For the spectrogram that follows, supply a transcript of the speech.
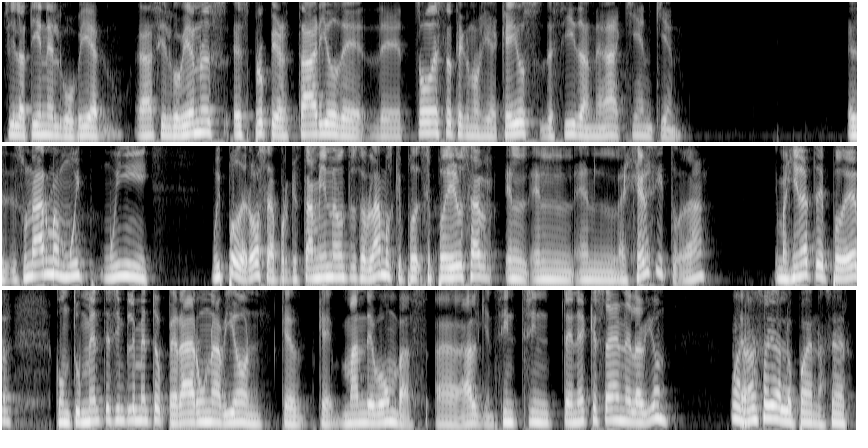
si la tiene el gobierno. ¿verdad? Si el gobierno es, es propietario de, de toda esta tecnología, que ellos decidan ¿verdad? quién, quién. Es, es un arma muy, muy, muy poderosa, porque también nosotros hablamos que se podría usar en, en- en el ejército, ¿verdad? Imagínate poder con tu mente simplemente operar un avión que, que mande bombas a alguien sin, sin tener que estar en el avión. Bueno, eso ya lo pueden hacer.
